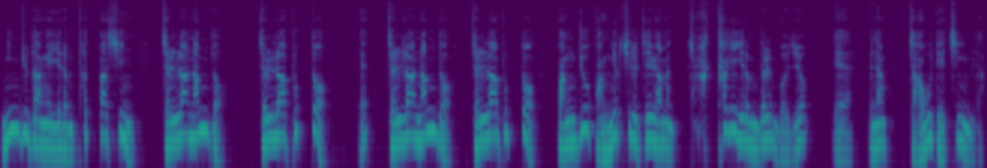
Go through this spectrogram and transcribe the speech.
민주당의 여러분 텃밭인 전라남도 전라북도 예? 전라남도 전라북도 광주 광역시를 제외하면 정확하게 여러분들 뭐죠 예, 그냥 좌우대칭입니다.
